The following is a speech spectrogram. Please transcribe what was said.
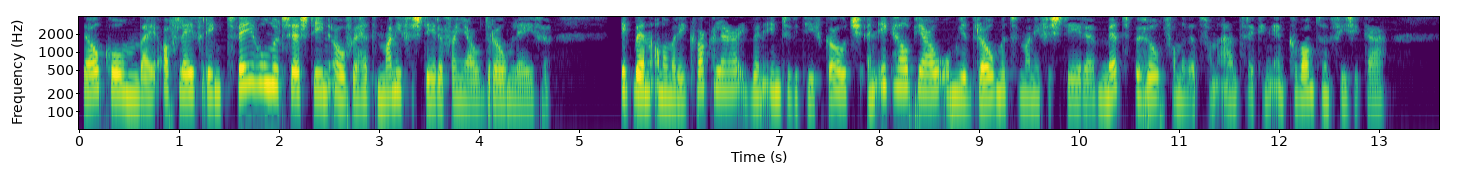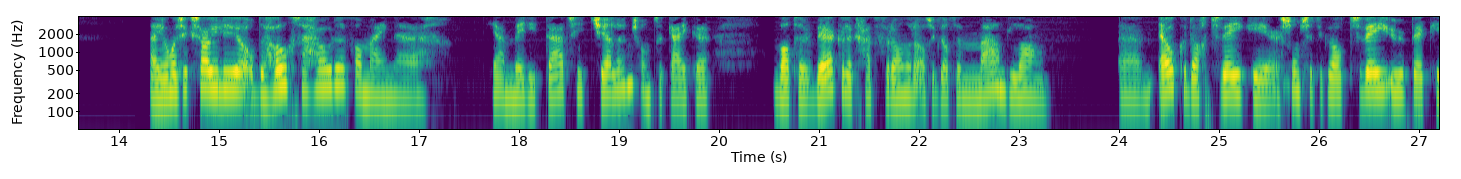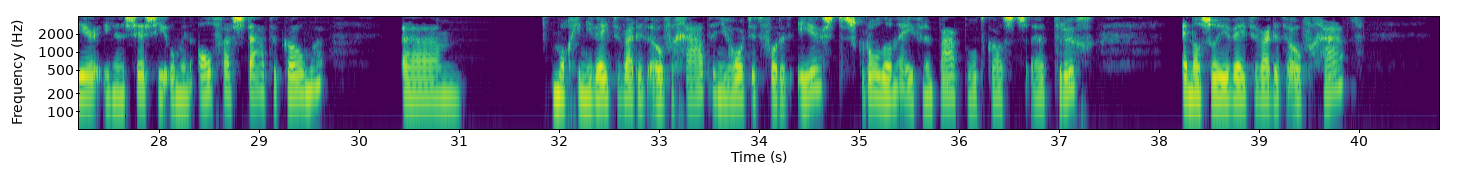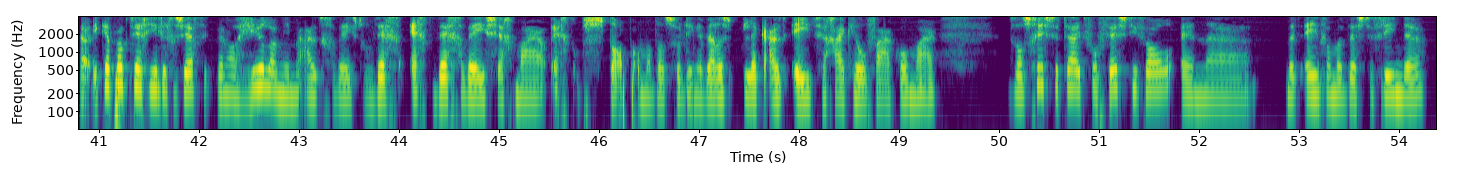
Welkom bij aflevering 216 over het manifesteren van jouw droomleven. Ik ben Annemarie Kwakkelaar, ik ben intuïtief coach en ik help jou om je dromen te manifesteren met behulp van de wet van aantrekking en kwantumfysica. Nou jongens, ik zou jullie op de hoogte houden van mijn uh, ja, meditatie challenge om te kijken wat er werkelijk gaat veranderen als ik dat een maand lang um, elke dag twee keer, soms zit ik wel twee uur per keer in een sessie om in alfa staat te komen. Um, mocht je niet weten waar dit over gaat en je hoort dit voor het eerst, scroll dan even een paar podcasts uh, terug. En dan zul je weten waar dit over gaat. Nou, ik heb ook tegen jullie gezegd, ik ben al heel lang niet meer uit geweest, of weg, echt weg geweest, zeg maar. Echt op stap, allemaal dat soort dingen. Wel eens lekker uit eten ga ik heel vaak om, maar het was gisteren tijd voor festival en uh, met een van mijn beste vrienden.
